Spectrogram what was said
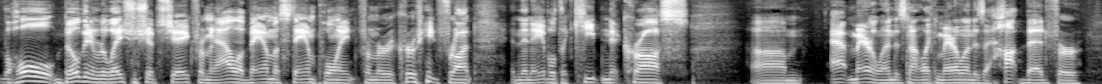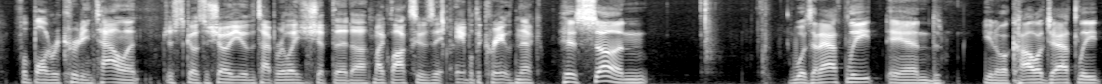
the whole building relationships, Jake, from an Alabama standpoint, from a recruiting front, and then able to keep Nick Cross um, at Maryland. It's not like Maryland is a hotbed for football recruiting talent. Just goes to show you the type of relationship that uh, Mike Locksley was able to create with Nick. His son was an athlete and you know a college athlete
